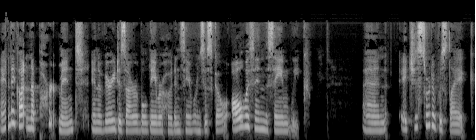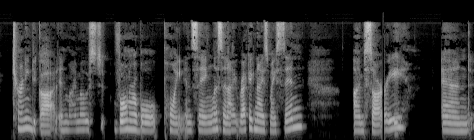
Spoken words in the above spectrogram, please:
And I got an apartment in a very desirable neighborhood in San Francisco, all within the same week. And it just sort of was like turning to God in my most vulnerable point and saying, Listen, I recognize my sin. I'm sorry. And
